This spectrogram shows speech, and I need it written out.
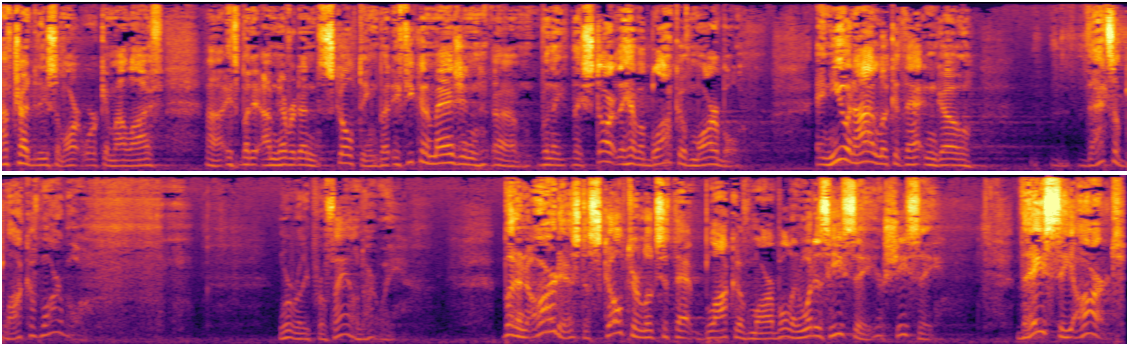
I've tried to do some artwork in my life, uh, but I've never done sculpting. But if you can imagine, uh, when they, they start, they have a block of marble and you and I look at that and go, that's a block of marble. We're really profound, aren't we? But an artist, a sculptor, looks at that block of marble, and what does he see or she see? They see art.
